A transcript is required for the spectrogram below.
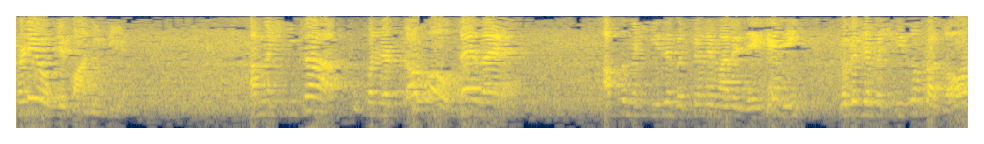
کھڑے ہو کے پانی پیا۔ اب مشکیزہ اوپر لٹکا ہوا ہوتا ہے ظاہر ہے اب تو مشکیزے بچوں نے ہمارے دیکھے نہیں، مگر جب مشکیزوں کا دور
